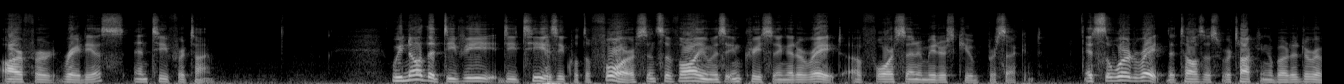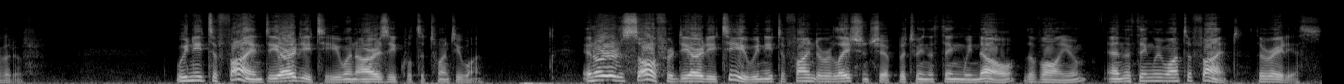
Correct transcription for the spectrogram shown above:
R for radius, and T for time. We know that dV dt is equal to 4 since the volume is increasing at a rate of 4 centimeters cubed per second. It's the word rate that tells us we're talking about a derivative. We need to find dr dt when r is equal to 21. In order to solve for drdt, we need to find a relationship between the thing we know, the volume, and the thing we want to find, the radius.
